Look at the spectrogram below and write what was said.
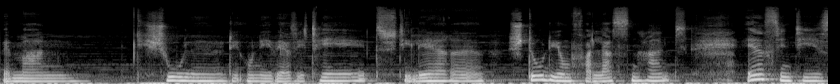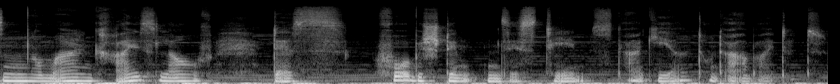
wenn man Schule, die Universität, die Lehre, Studium verlassen hat, erst in diesem normalen Kreislauf des vorbestimmten Systems agiert und arbeitet.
